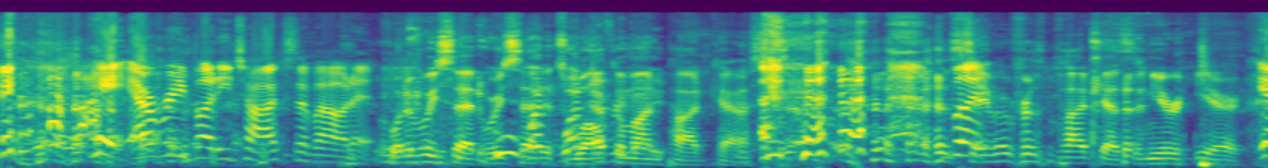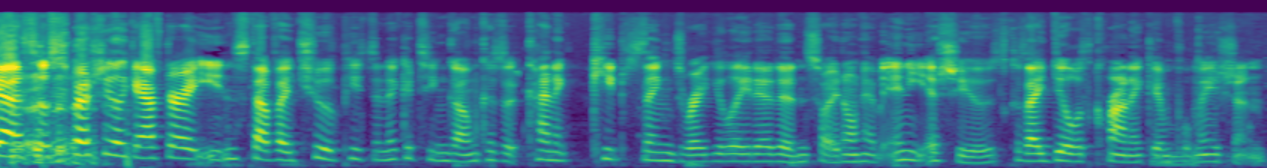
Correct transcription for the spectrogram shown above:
hey, everybody talks about it. What have we said? We said what- it's what welcome on everybody? podcast. But- Save it for the podcast, and you're here. Yeah, so especially like after I eat and stuff, I chew a piece of nicotine gum because it kind of keeps things regulated, and so I don't have any issues because I deal with chronic mm. inflammation.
